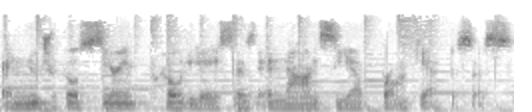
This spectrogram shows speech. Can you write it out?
and neutrophil serine proteases in non-CF bronchiectasis.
